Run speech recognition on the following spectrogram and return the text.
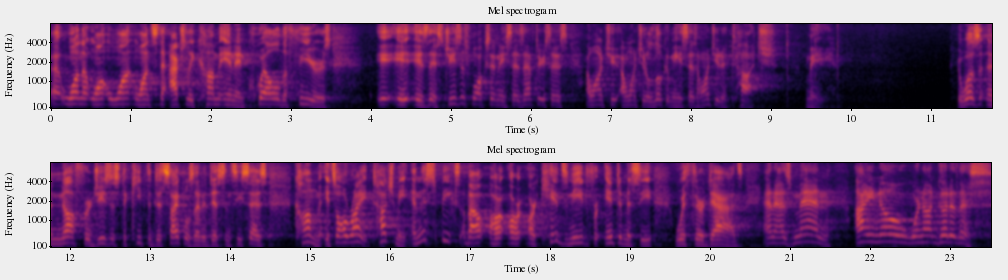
uh, one that want, want, wants to actually come in and quell the fears. Is this Jesus walks in and he says, after he says, I want you, I want you to look at me, he says, I want you to touch me. It wasn't enough for Jesus to keep the disciples at a distance. He says, Come, it's all right, touch me. And this speaks about our, our, our, kids' need for intimacy with their dads. And as men, I know we're not good at this.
